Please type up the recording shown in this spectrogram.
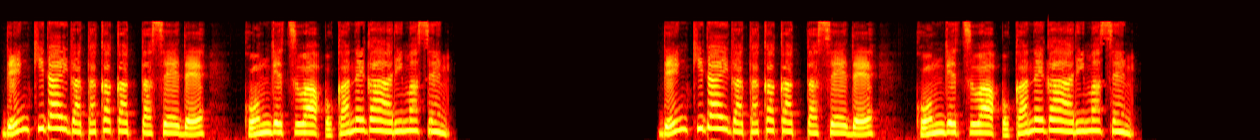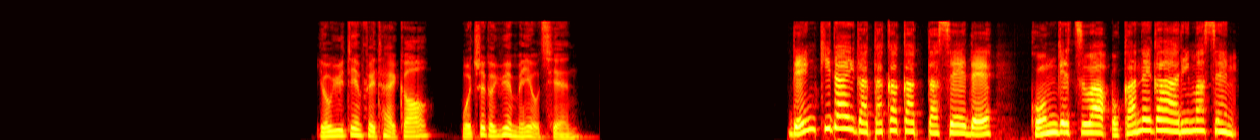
電気代が高かったせいで今月はお金がありません。電気代が高かったせいで、今月はお金がありません。由于电费太高，我这个月没有钱。電気代が高かったせいで、今月はお金がありません。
